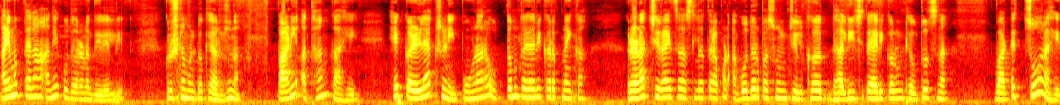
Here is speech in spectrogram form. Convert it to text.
आणि मग त्याला अनेक उदाहरणं दिलेली आहेत. कृष्ण म्हणतो की अर्जुना पाणी अथांक आहे. हे कळल्याक्षणी पोहणारा उत्तम तयारी करत नाही का? रणात शिरायचं असलं तर आपण अगोदरपासून चिलखत ढालीची तयारी करून ठेवतोच ना. वाटेत चोर आहेत.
